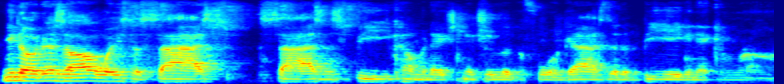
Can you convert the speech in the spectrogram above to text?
You know, there's always a size, size and speed combination that you're looking for. Guys that are big and that can run.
